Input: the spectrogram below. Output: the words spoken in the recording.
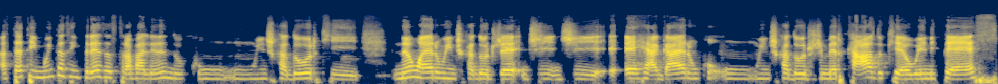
até tem muitas empresas trabalhando com um indicador que não era um indicador de, de, de RH, era um, um, indicador de mercado, que é o NPS,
